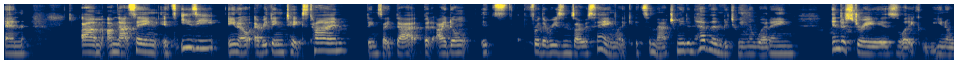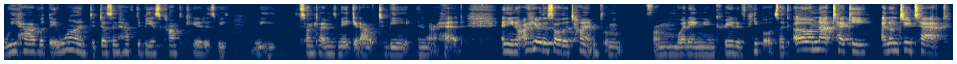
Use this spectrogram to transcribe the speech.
And um, I'm not saying it's easy, you know, everything takes time, things like that. But I don't, it's for the reasons I was saying, like it's a match made in heaven between the wedding industry is like, you know, we have what they want. It doesn't have to be as complicated as we, we sometimes make it out to be in their head. And, you know, I hear this all the time from, from wedding and creative people. It's like, oh, I'm not techie. I don't do tech.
